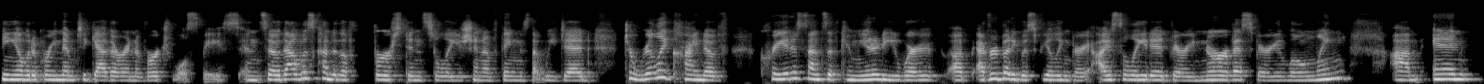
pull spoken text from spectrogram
being able to bring them together in a virtual space. And so that was kind of the first installation of things that we did to really kind of create a sense of community where uh, everybody was feeling very isolated, very nervous, very lonely. Um, and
